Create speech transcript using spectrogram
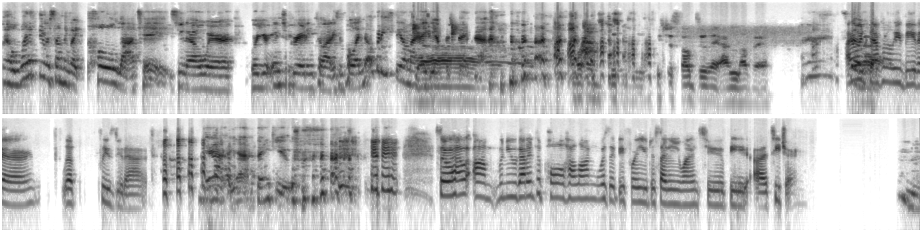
well, what if there was something like pole lattes, you know, where where you're integrating Pilates and pole, and nobody steal my idea for saying that. OMG, we should all do it. I love it. I would So, definitely be there. Let please do that. yeah, yeah. Thank you. so how um when you got into pole, how long was it before you decided you wanted to be a teacher? Hmm.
